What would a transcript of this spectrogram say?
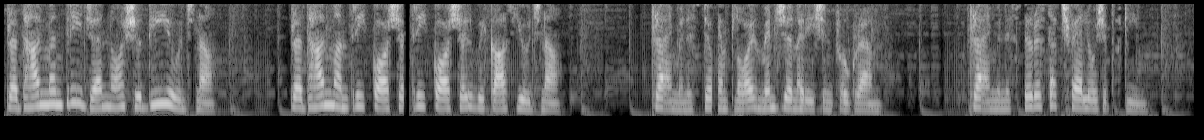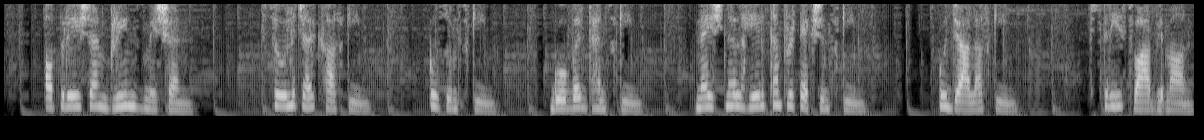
प्रधानमंत्री जन औषधि योजना, प्रधानमंत्री कौशल कौशल विकास योजना prime minister employment generation programme prime minister research fellowship scheme operation greens mission solar charkha scheme, Kusum scheme Gobardhan scheme, national health and protection scheme, Ujala scheme, Stree Swabhiman,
